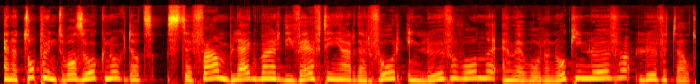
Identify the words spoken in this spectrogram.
En het toppunt was ook nog dat Stefan blijkbaar, die 15 jaar daarvoor in Leuven woonde, en wij wonen ook in Leuven. Leuven telt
